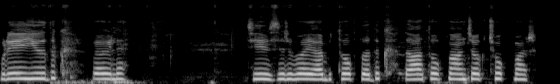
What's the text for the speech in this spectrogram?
Buraya yığdık böyle. Cevizleri bayağı bir topladık. Daha toplanacak çok var.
